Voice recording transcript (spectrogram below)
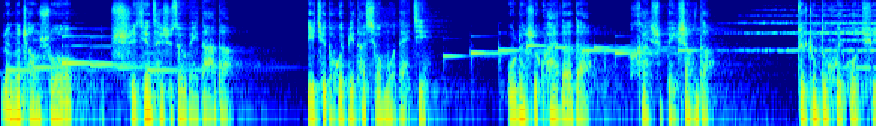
人们常说，时间才是最伟大的，一切都会被它消磨殆尽。无论是快乐的，还是悲伤的，最终都会过去。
